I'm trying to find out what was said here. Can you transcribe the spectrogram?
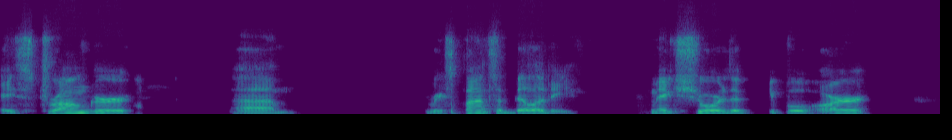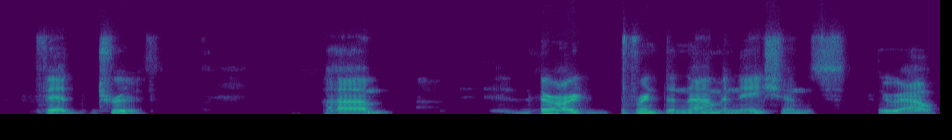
a stronger um, responsibility make sure that people are fed the truth. Um, there are different denominations throughout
